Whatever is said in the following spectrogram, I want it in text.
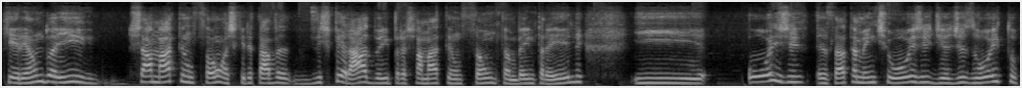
querendo aí chamar atenção. Acho que ele estava desesperado aí para chamar atenção também para ele. E hoje, exatamente hoje, dia 18,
